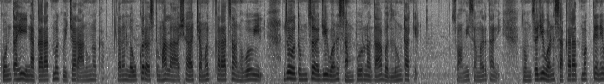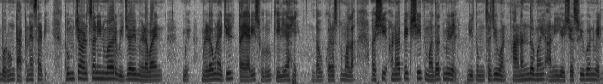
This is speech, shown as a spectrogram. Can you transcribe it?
कोणताही नकारात्मक विचार आणू नका. कारण लवकरच तुम्हाला अशा चमत्काराचा अनुभव येईल जो तुमचं जीवन संपूर्णतः बदलून टाकेल. स्वामी समर्थांनी तुमचं जीवन सकारात्मकतेने भरून टाकण्यासाठी तुमच्या अडचणींवर विजय मिळवाय मि मिळवण्याची तयारी सुरू केली आहे. लवकरच तुम्हाला अशी अनपेक्षित मदत मिळेल जी तुमचं जीवन आनंदमय आणि यशस्वी बनवेल.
